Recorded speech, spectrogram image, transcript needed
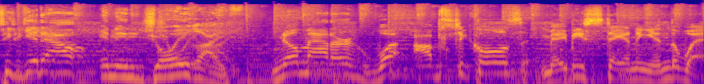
to get out and enjoy life, no matter what obstacles may be standing in the way.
